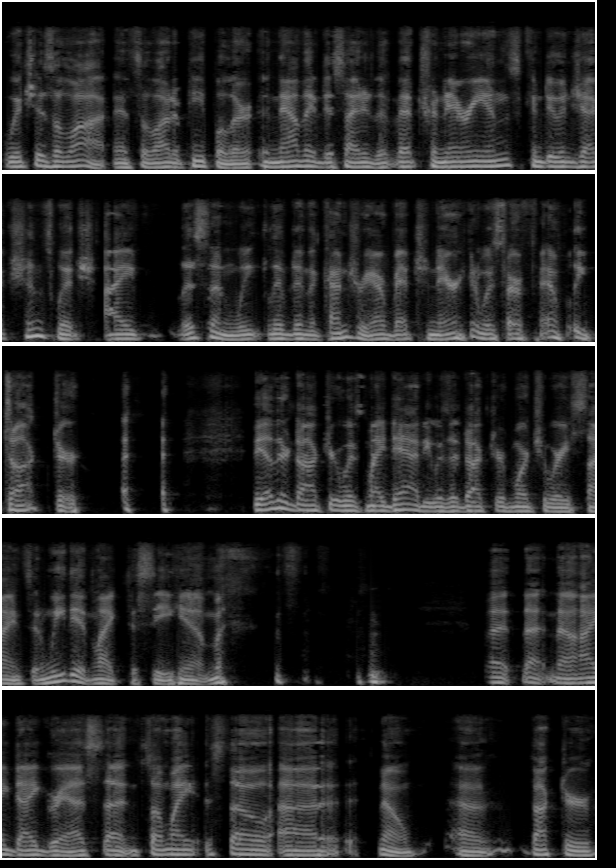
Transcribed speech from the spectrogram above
which is a lot. It's a lot of people. There, and now they've decided that veterinarians can do injections. Which I listen. We lived in the country. Our veterinarian was our family doctor. the other doctor was my dad. He was a doctor of mortuary science, and we didn't like to see him. but uh, no, I digress. Uh, so my so uh, no, uh, Doctor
